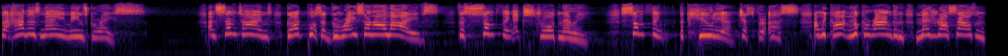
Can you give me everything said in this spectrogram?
But Hannah's name means grace. And sometimes God puts a grace on our lives for something extraordinary, something peculiar just for us. And we can't look around and measure ourselves and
